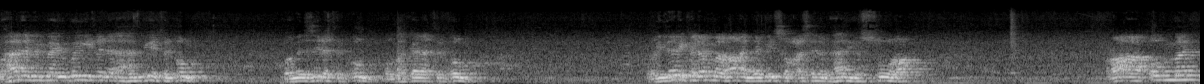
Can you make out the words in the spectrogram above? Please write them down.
وهذا مما يبين لنا أهمية الأم ومنزلة الأم ومكانة الأم. ولذلك لما رأى النبي صلى الله عليه وسلم هذه الصورة رأى أما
